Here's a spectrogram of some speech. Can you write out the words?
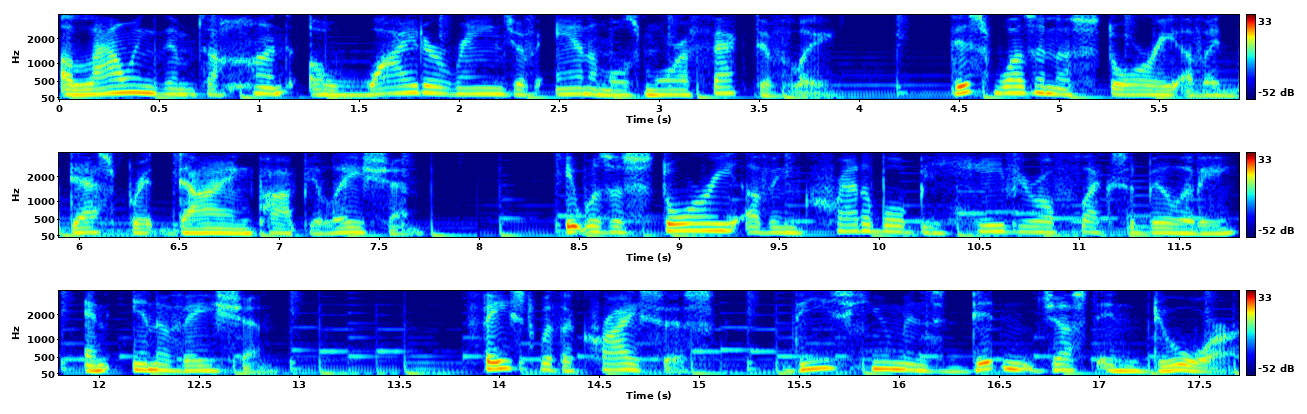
allowing them to hunt a wider range of animals more effectively. This wasn't a story of a desperate dying population. It was a story of incredible behavioral flexibility and innovation. Faced with a crisis, these humans didn't just endure,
